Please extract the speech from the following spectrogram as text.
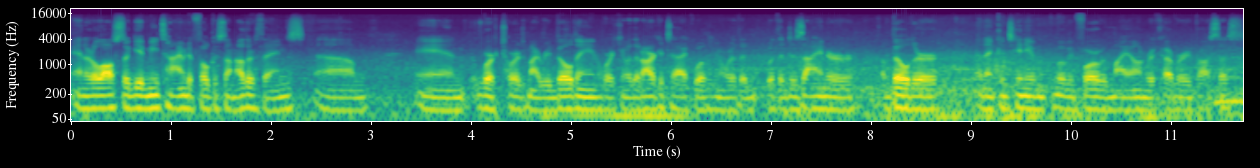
and it'll also give me time to focus on other things um, and work towards my rebuilding, working with an architect, working with a, with a designer, a builder, and then continue moving forward with my own recovery process.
